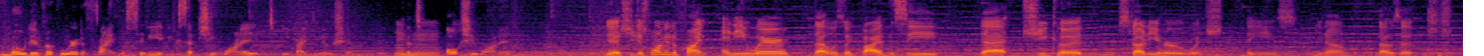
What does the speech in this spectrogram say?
motive of where to find the city except she wanted it to be by the ocean. That's Mhm. all she wanted. Yeah, she just wanted to find anywhere that was like by the sea that she could study her witch thingies. You know, that was it.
